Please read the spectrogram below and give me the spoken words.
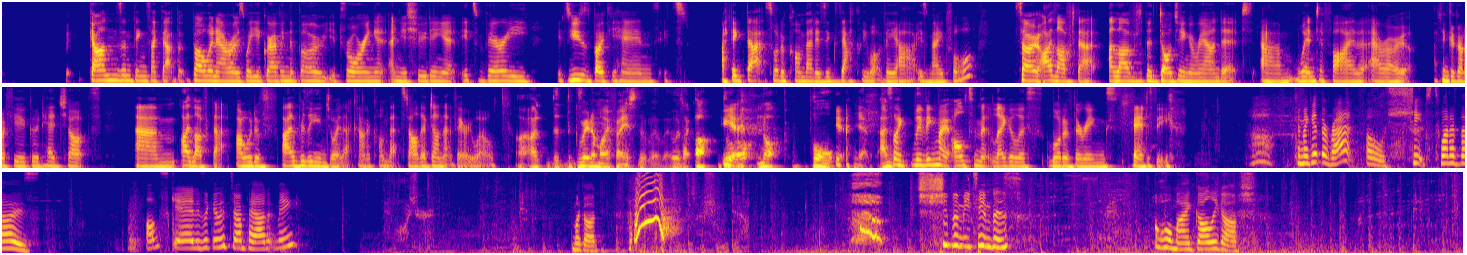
guns and things like that, but bow and arrows where you're grabbing the bow, you're drawing it, and you're shooting it. It's very it uses both your hands. It's I think that sort of combat is exactly what VR is made for. So I loved that. I loved the dodging around it, um, when to fire the arrow. I think I got a few good headshots. Um, I loved that. I would have. I really enjoy that kind of combat style. They've done that very well. I, I, the, the grin on my face, it was like, oh, draw, Yeah. nock, pull. Yeah. yeah. And It's like living my ultimate Legolas Lord of the Rings fantasy. Can I get the rat? Oh shit! It's one of those. I'm scared. Is it going to jump out at me? Oh my god! This machine. Shiver me timbers. Oh my golly gosh.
